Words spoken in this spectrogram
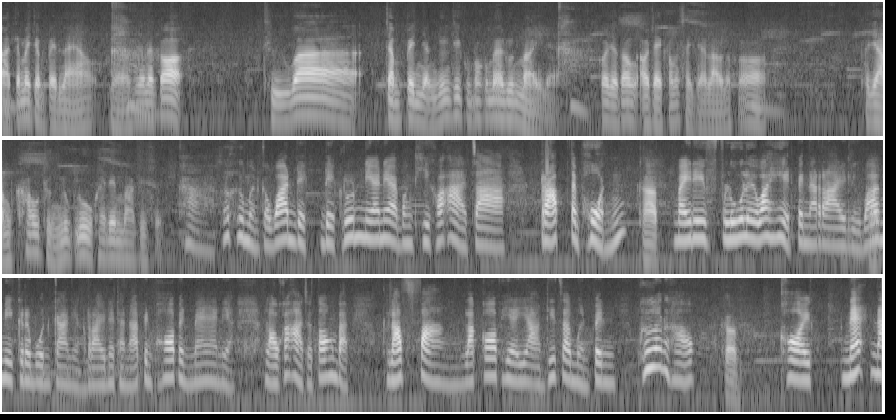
อาจจะไม่จำเป็นแล้วนะค่ะ เพราะฉะนั้นก็ถือว่า จำเป็นอย่างยิ่งที่คุณพ่อคุณแม่รุ่นใหม่เนี่ยค่ะก็จะต้องเอาใจเข้ามาใส่ใจเรา แล้วก็พยายามเข้าถึงลูกๆให้ได้มากที่สุดค่ะ ก็คือเหมือนกับว่าเด็กเด็กรุ่นเนี้ยเนี่ยบางทีเขาอาจจะรับแต่ผล ครับ ไม่ได้รู้เลยว่าเหตุเป็นอะไร หรือว่าครับ มีกระบวนการอย่างไรในฐานะเป็นพ่อเป็นแม่เนี่ย เราก็อาจจะต้องแบบรับฟังแล้วก็พยายามที่จะเหมือนเป็นเพื่อนเขา ครับ คอยแนะน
